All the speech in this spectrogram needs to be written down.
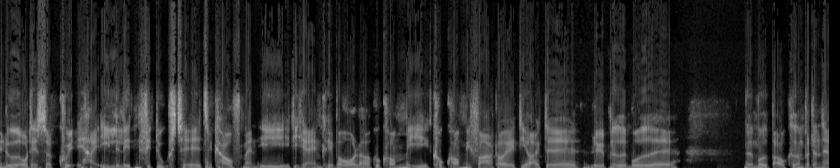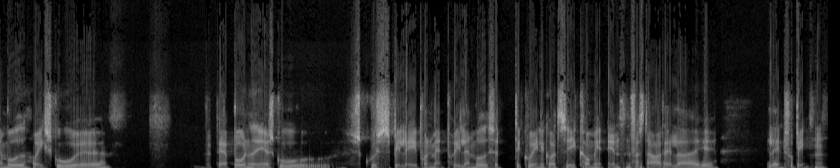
Men udover det, så kunne jeg, har jeg egentlig lidt en fidus til, til Kaufmann i, i de her angriberroller, og kunne komme i, kunne komme i fart og direkte øh, løbe ned mod, øh, ned mod bagkæden på den her måde, og ikke skulle øh, være bundet af at skulle, skulle spille af på en mand på en eller anden måde. Så det kunne jeg egentlig godt se komme ind, enten fra start eller, øh, eller ind fra bænken.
